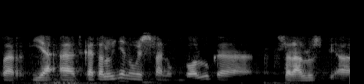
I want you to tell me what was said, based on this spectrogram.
per, i a, a Catalunya només fan un bolo que serà a,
